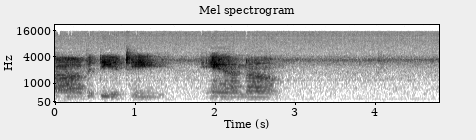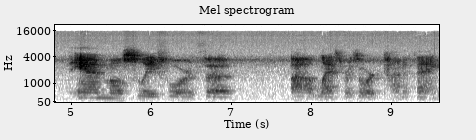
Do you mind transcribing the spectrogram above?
uh, the deity and um, and mostly for the uh, last resort kind of thing.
